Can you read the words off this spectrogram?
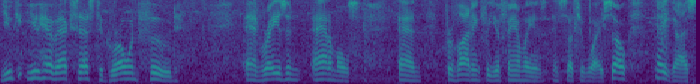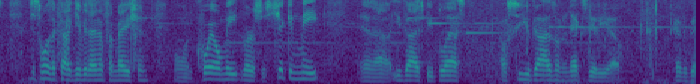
You you have access to growing food and raising animals and providing for your family in, in such a way. So, hey guys, just wanted to kind of give you that information on quail meat versus chicken meat, and uh, you guys be blessed. I'll see you guys on the next video. Have a good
